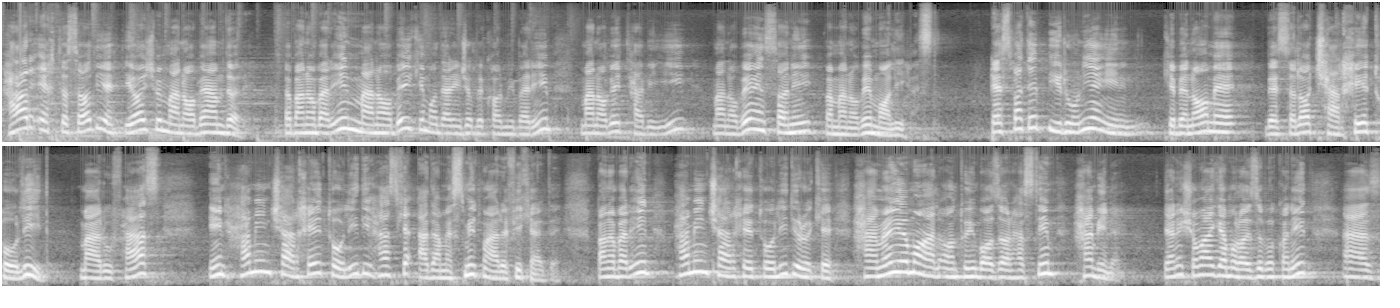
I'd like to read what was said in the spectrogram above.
هر اقتصادی احتیاج به منابع هم داره. و بنابراین منابعی که ما در اینجا به کار می‌بریم منابع طبیعی، منابع انسانی و منابع مالی هست. قسمت بیرونی این که به نام به اصطلاح چرخه تولید معروف هست این همین چرخه تولیدی هست که ادم اسمیت معرفی کرده بنابراین همین چرخه تولیدی رو که همه ما الان تو این بازار هستیم همینه یعنی شما اگر ملاحظه بکنید از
